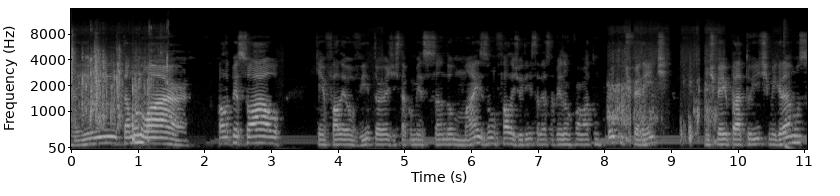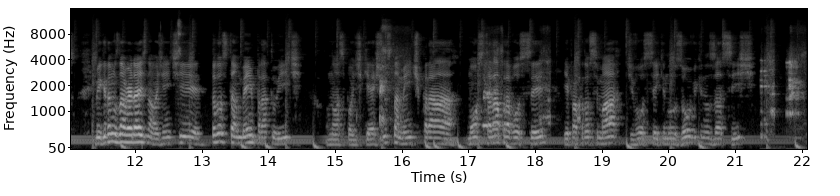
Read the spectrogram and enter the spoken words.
E tamo no ar. Fala pessoal, quem fala é o Vitor. A gente está começando mais um Fala Jurista, dessa vez um formato um pouco diferente. A gente veio para Twitch, migramos. Migramos na verdade não, a gente trouxe também para Twitch o nosso podcast justamente para mostrar para você e para aproximar de você que nos ouve, que nos assiste,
